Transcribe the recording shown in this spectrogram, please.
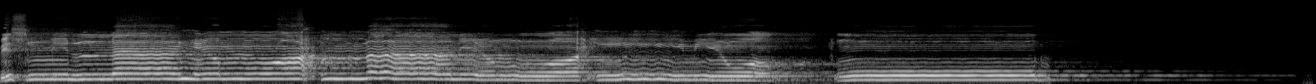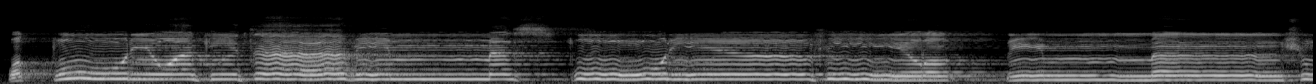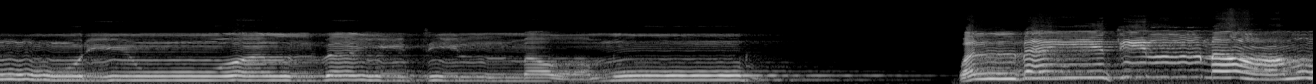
بسم الله الرحمن الرحيم والطور. والطور وكتاب والبيت المعمور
